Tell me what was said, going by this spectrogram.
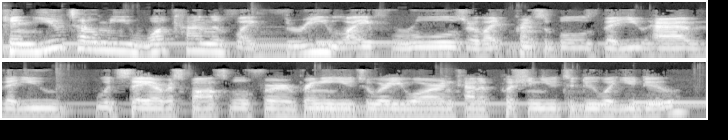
can you tell me what kind of like three life rules or life principles that you have that you would say are responsible for bringing you to where you are and kind of pushing you to do what you do?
